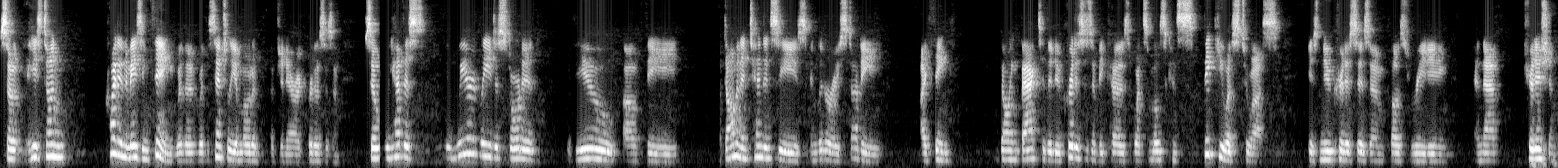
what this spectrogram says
So he's done quite an amazing thing with, a, with essentially a mode of, of generic criticism. So we have this weirdly distorted view of the dominant tendencies in literary study, I think, going back to the new criticism, because what's most conspicuous to us is new criticism, close reading, and that tradition.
